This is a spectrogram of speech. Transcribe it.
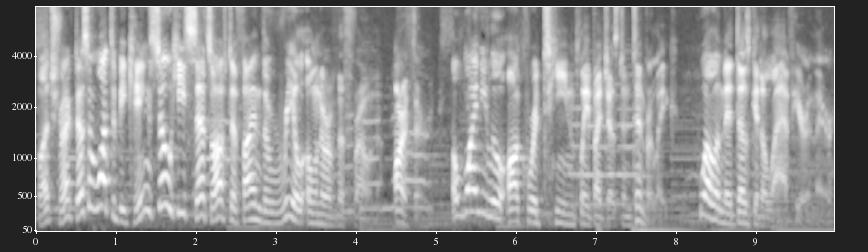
But Shrek doesn't want to be king, so he sets off to find the real owner of the throne, Arthur, a whiny little awkward teen played by Justin Timberlake, who I'll admit does get a laugh here and there.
